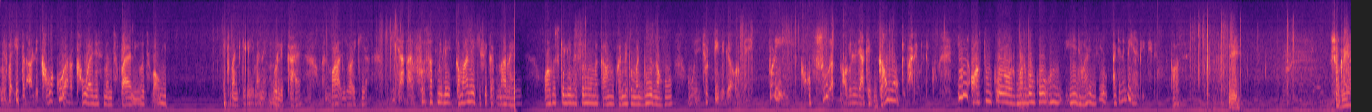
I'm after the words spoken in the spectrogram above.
میرے پاس اتنا لکھا ہوا، کوڑا رکھا ہوا ہے جس میں نے چھپایا نہیں وہ چھپاؤں گی۔ ایک منٹ کے لیے میں نے وہ لکھا ہے میں نے بڑا انجوائے کیا جاتا ہے فرصت ملے کمانے کی فکر نہ رہے اور اس کے لیے میں فلموں میں کام کرنے پر مجبور نہ ہوں مجھے چھٹی ملے اور میں ایک بڑی خوبصورت ناول جا کے گاؤں کے بارے میں لکھوں ان عورتوں کو اور مردوں کو ان یہ جو ہے یہ اجنبی ہیں ابھی میرے بہت جی شکریہ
